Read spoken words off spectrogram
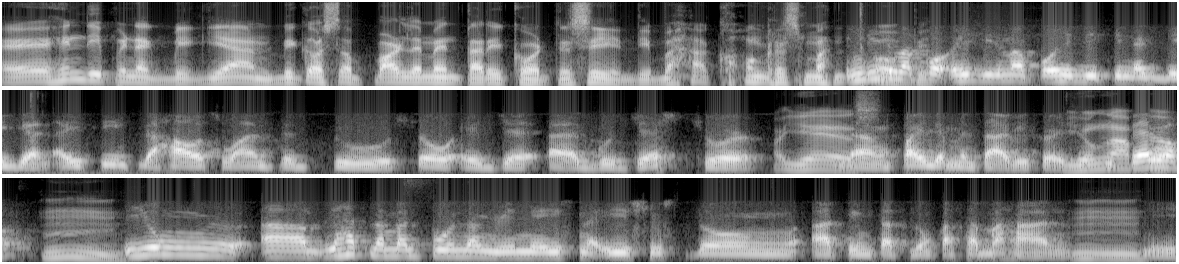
eh, hindi pinagbigyan because of parliamentary courtesy, di ba, Congressman Hindi naman Toby? po hindi naman po hindi pinagbigyan. I think the House wanted to show a, ge- a good gesture Yes. ng parliamentary courtesy. Yung nga Pero po, mm. yung um, lahat naman po ng rinaise na issues ng ating tatlong kasamahan ni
